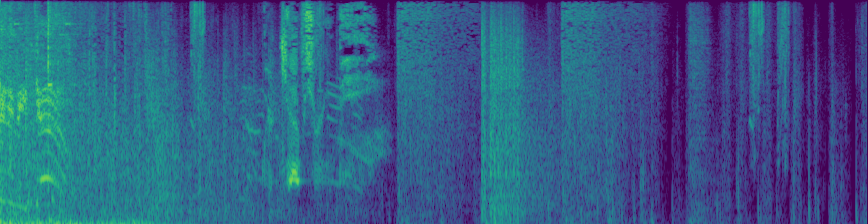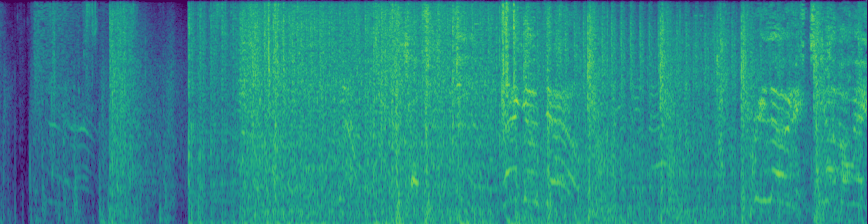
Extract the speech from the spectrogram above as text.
Enemy down! We're. Capturing B. Tango down! Reloading! Cover me!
